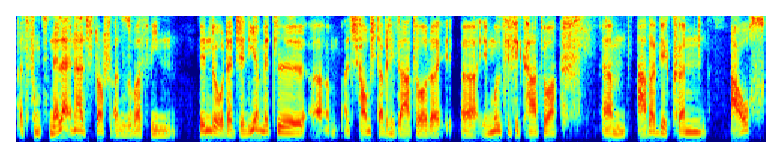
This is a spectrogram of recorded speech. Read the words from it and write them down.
als funktioneller Inhaltsstoff, also sowas wie ein Binde- oder Geliermittel, äh, als Schaumstabilisator oder äh, Emulsifikator. Ähm, aber wir können auch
